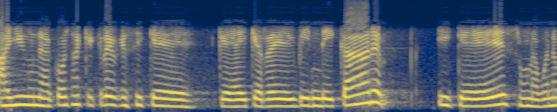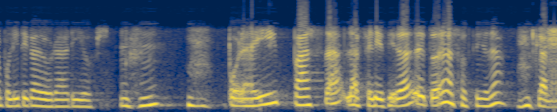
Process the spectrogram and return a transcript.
hay una cosa que creo que sí que, que hay que reivindicar y que es una buena política de horarios. Por ahí pasa la felicidad de toda la sociedad. Claro.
